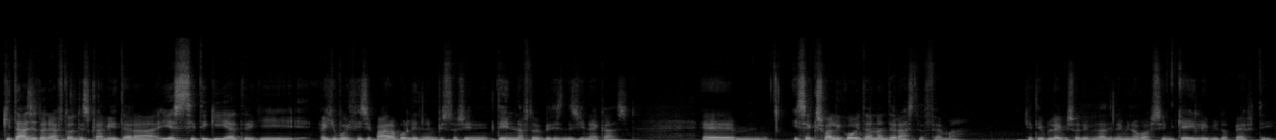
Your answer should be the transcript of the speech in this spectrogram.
κοιτάζει τον εαυτό της καλύτερα. Η αισθητική ιατρική έχει βοηθήσει πάρα πολύ την, εμπιστοσύνη, την αυτοπεποίθηση της γυναίκας. Ε, η σεξουαλικότητα είναι ένα τεράστιο θέμα. Γιατί βλέπεις ότι μετά την εμεινόπαυση και η λίμπη πέφτει.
